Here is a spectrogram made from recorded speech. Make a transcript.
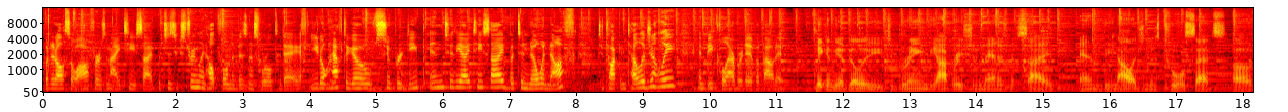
but it also offers an IT side, which is extremely helpful in the business world today. You don't have to go super deep into the IT side, but to know enough to talk intelligently and be collaborative about it. Taking the ability to bring the operation management side and the knowledge and the tool sets of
